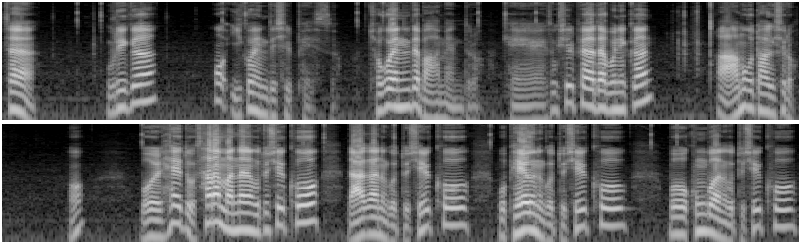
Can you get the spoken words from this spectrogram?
자 우리가 어 이거 했는데 실패했어 저거 했는데 마음에 안 들어 계속 실패하다 보니까 아, 아무것도 하기 싫어 어? 뭘 해도 사람 만나는 것도 싫고 나가는 것도 싫고 뭐 배우는 것도 싫고 뭐 공부하는 것도 싫고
